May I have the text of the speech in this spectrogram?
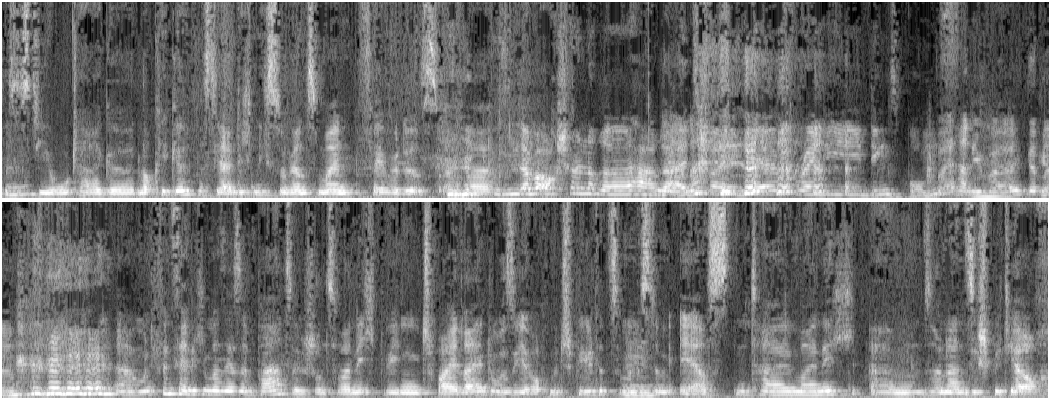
Das ist die rothaarige Lockige, was ja eigentlich nicht so ganz mein Favorite ist, aber Das sind aber auch schönere Haare Ja. als bei der Freddy Dingsbums. bei Hannibal, genau. ähm, und ich finde sie eigentlich immer sehr sympathisch. Und zwar nicht wegen Twilight, wo sie auch mitspielte, zumindest im ersten Teil, meine ich. Ähm, sondern sie spielt ja auch,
